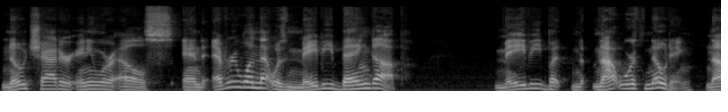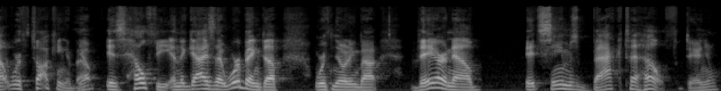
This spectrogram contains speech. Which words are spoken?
no chatter anywhere else, and everyone that was maybe banged up, maybe, but n- not worth noting, not worth talking about, yep. is healthy. And the guys that were banged up, worth noting about, they are now, it seems, back to health. Daniel,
